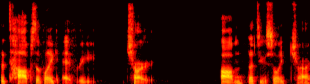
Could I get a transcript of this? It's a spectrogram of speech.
the tops of like every chart um that's used to like track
